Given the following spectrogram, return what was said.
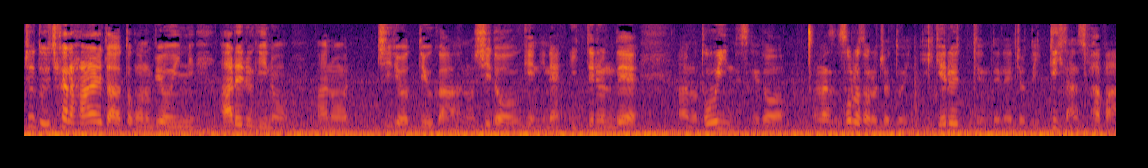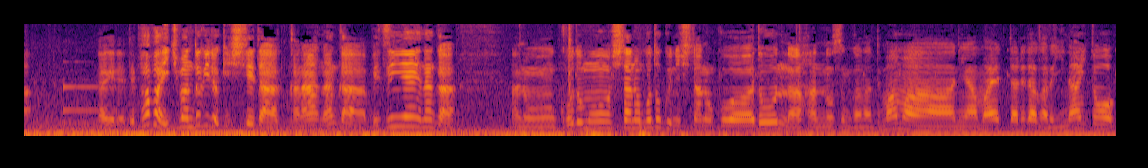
ちょっとうちから離れたところの病院にアレルギーの、あの、治療っていうか、あの、指導を受けにね、行ってるんで、あの、遠いんですけど、まあ、そろそろちょっと行けるっていうんでね、ちょっと行ってきたんです、パパだけで。で、パパ一番ドキドキしてたかな。なんか、別にね、なんか、あのー、子供、下の子、特に下の子はどんな反応するんかなって、ママに甘えたりだからいないと、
